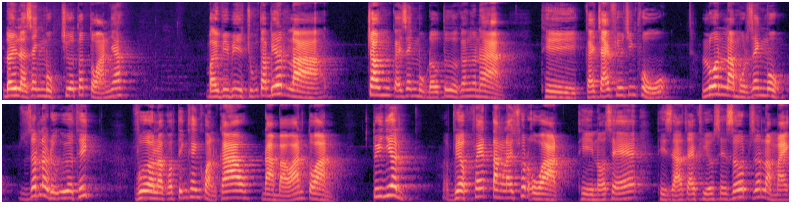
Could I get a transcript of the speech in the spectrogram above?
Đây là danh mục chưa tất toán nhé bởi vì, vì chúng ta biết là trong cái danh mục đầu tư của các ngân hàng thì cái trái phiếu chính phủ luôn là một danh mục rất là được ưa thích vừa là có tính thanh khoản cao đảm bảo an toàn. Tuy nhiên việc Fed tăng lãi suất ồ ạt thì nó sẽ thì giá trái phiếu sẽ rớt rất là mạnh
